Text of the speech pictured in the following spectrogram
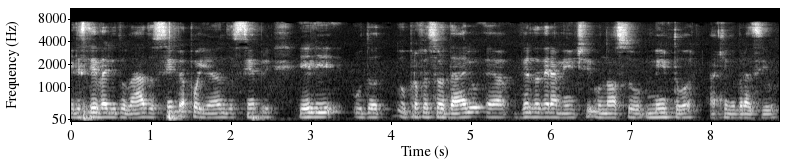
ele esteve ali do lado, sempre apoiando, sempre ele, o, do, o professor Dário é verdadeiramente o nosso mentor aqui no Brasil.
